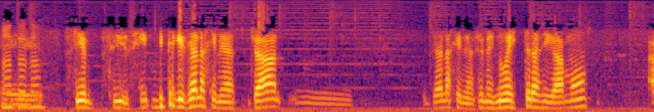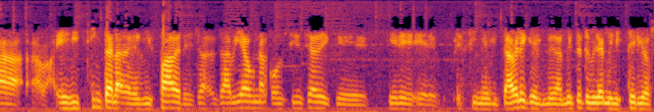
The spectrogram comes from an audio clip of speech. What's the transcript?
Ah, eh sí, sí, viste que ya la generación, ya, ya las generaciones nuestras, digamos, es distinta a la de mis padres. Ya, había una conciencia de que, eh, es inevitable que el medio ambiente tuviera ministerios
